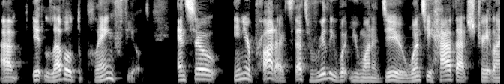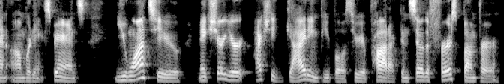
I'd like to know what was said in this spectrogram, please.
um, it leveled the playing field. And so, in your products, that's really what you want to do. Once you have that straight line onboarding experience, you want to make sure you're actually guiding people through your product. And so the first bumper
